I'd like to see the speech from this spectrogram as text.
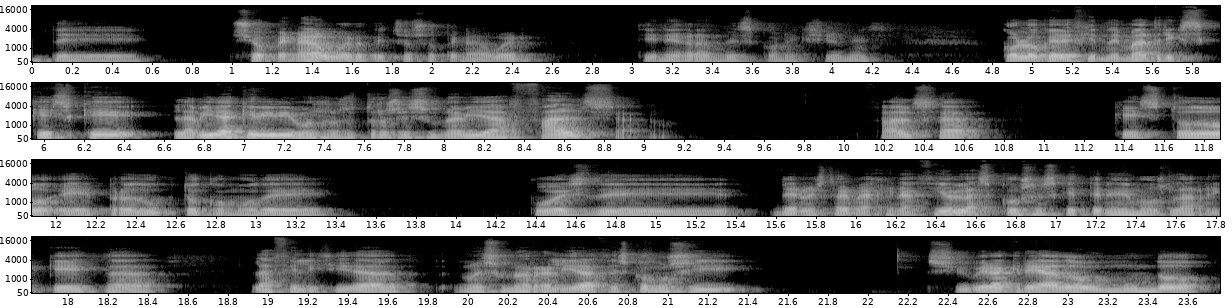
De Schopenhauer. De hecho, Schopenhauer tiene grandes conexiones con lo que defiende Matrix, que es que la vida que vivimos nosotros es una vida falsa, falsa, que es todo eh, producto como de, pues de, de nuestra imaginación, las cosas que tenemos, la riqueza, la felicidad, no es una realidad, es como si, si hubiera creado un mundo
